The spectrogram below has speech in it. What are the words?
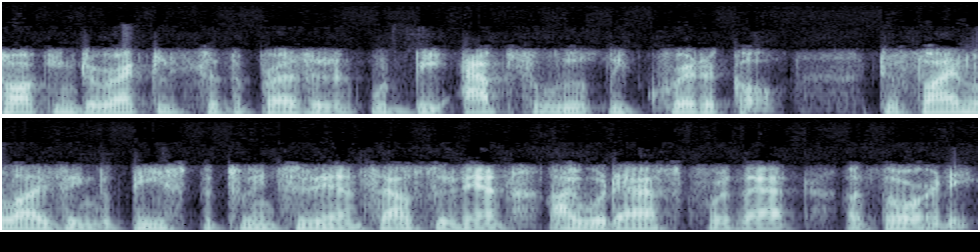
talking directly to the president would be absolutely critical to finalizing the peace between Sudan and South Sudan, I would ask for that authority.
